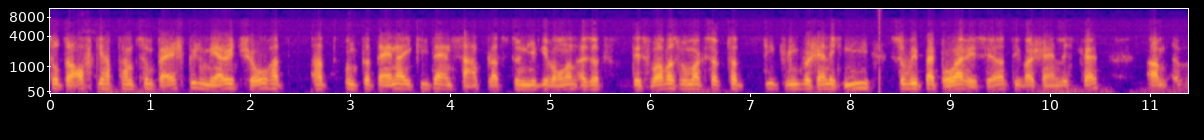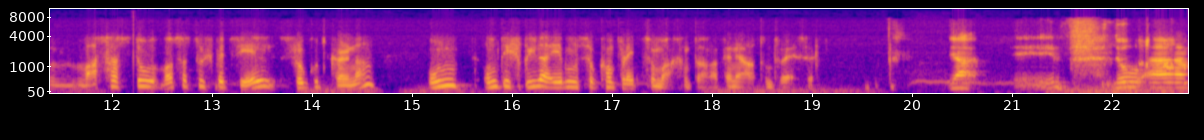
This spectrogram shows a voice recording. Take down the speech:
so drauf gehabt haben. Zum Beispiel Mary Jo hat, hat unter deiner Ägide ein Sandplatzturnier gewonnen. Also das war was, wo man gesagt hat, die gewinnt wahrscheinlich nie, so wie bei Boris, ja, die Wahrscheinlichkeit. Ähm, was hast du, was hast du speziell so gut können? um, um die Spieler eben so komplett zu machen dann auf eine Art und Weise. Ja, du, äh,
